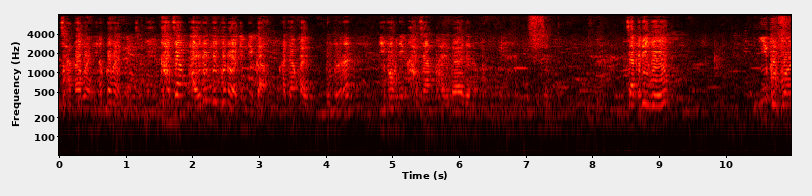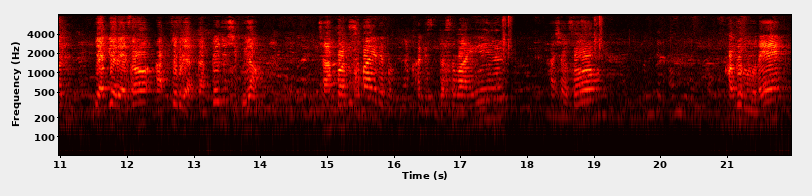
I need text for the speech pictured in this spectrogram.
작아 보이는 효과가 있겠죠. 가장 밝은 부분은 어딥니까? 가장 밝은 부분은 이 부분이 가장 밝아야 되는 부분이에요. 자, 그리고 이 부분 연결해서 앞쪽으로 약간 빼주시고요. 자, 한번 스마일 해보도록 하겠습니다. 스마일 하셔서 가운데 부분에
